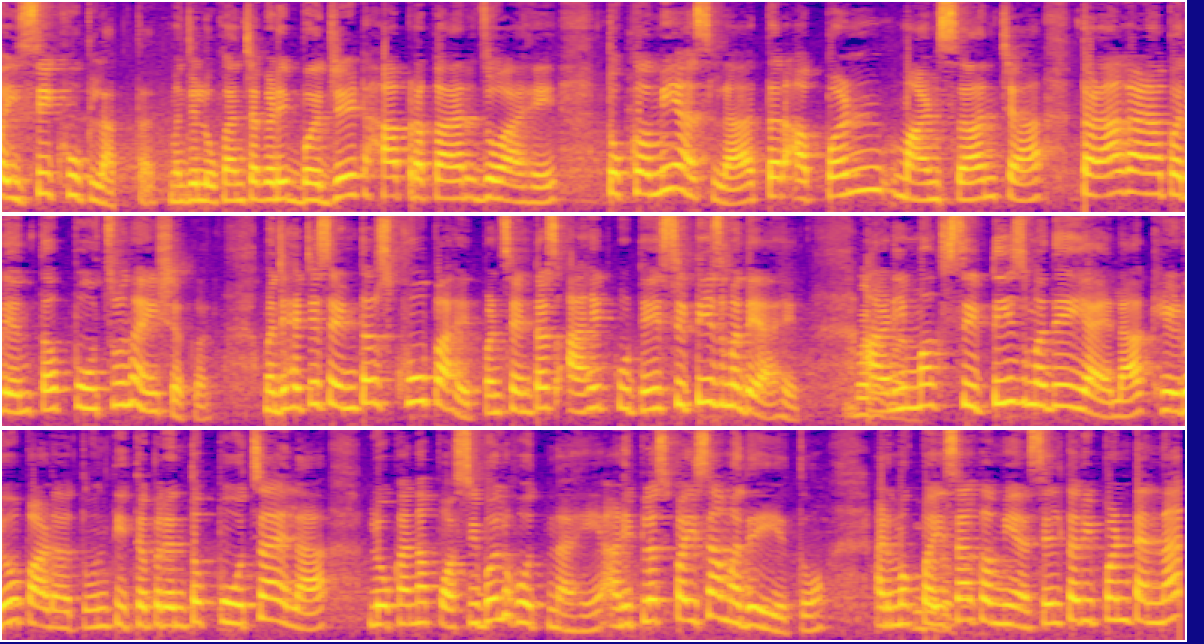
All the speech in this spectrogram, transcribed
पैसे खूप लागतात. म्हणजे लोकांच्याकडे बजेट हा प्रकार जो आहे तो कमी असला तर आपण माणसांच्या तळागाळापर्यंत पोचू नाही शकत. म्हणजे ह्याचे सेंटर्स खूप आहेत पण सेंटर्स आहेत कुठे? सिटीजमध्ये आहेत. आणि मग सिटीजमध्ये यायला खेडोपाड्यातून तिथेपर्यंत पोचायला लोकांना पॉसिबल होत नाही आणि प्लस पैसा मध्ये येतो. आणि मग पैसा कमी असेल तरी पण त्यांना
